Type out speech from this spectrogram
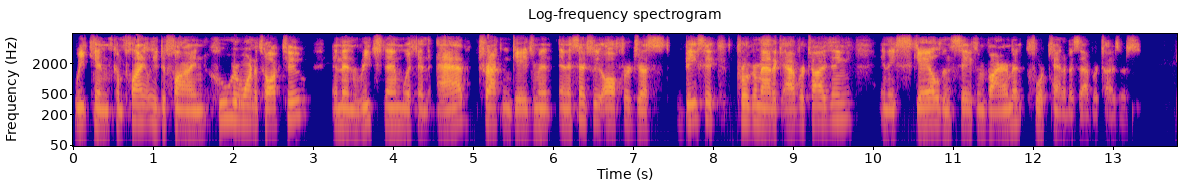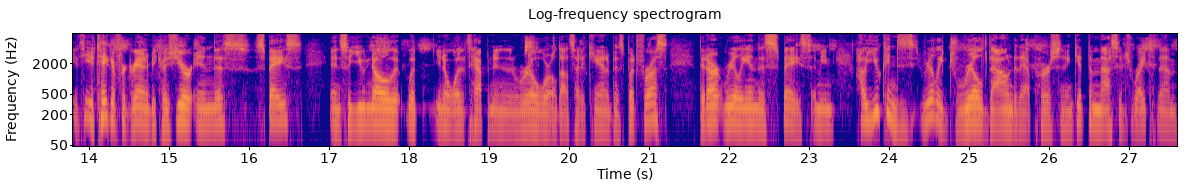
we can compliantly define who we want to talk to and then reach them with an ad, track engagement, and essentially offer just basic programmatic advertising in a scaled and safe environment for cannabis advertisers. You take it for granted because you're in this space, and so you know that what you know what's happening in the real world outside of cannabis. But for us that aren't really in this space, I mean, how you can really drill down to that person and get the message right to them.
